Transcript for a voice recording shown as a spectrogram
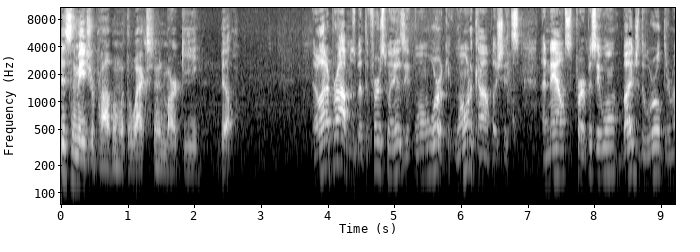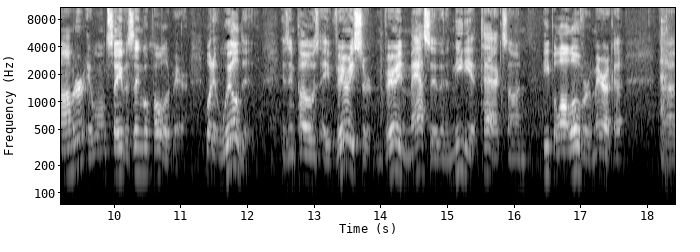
is the major problem with the Waxman Markey bill? There are a lot of problems, but the first one is it won't work. It won't accomplish its announced purpose. It won't budge the world thermometer. It won't save a single polar bear. What it will do is impose a very certain, very massive, and immediate tax on people all over America, uh,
